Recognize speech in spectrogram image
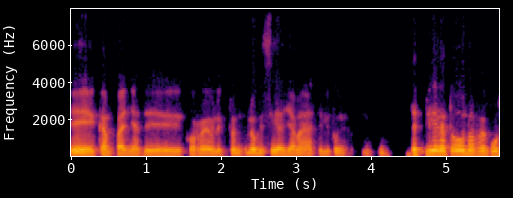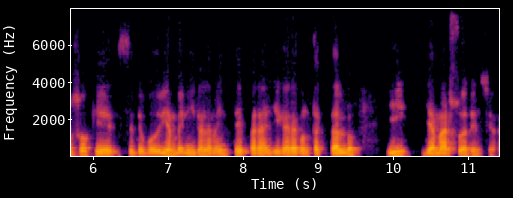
eh, campañas de correo electrónico, lo que sea, llamadas telefónicas. Despliega todos los recursos que se te podrían venir a la mente para llegar a contactarlo y llamar su atención.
